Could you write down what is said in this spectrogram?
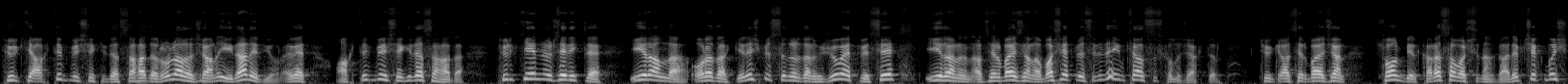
Türkiye aktif bir şekilde sahada rol alacağını ilan ediyor. Evet, aktif bir şekilde sahada. Türkiye'nin özellikle İran'la orada geniş bir sınırdan hücum etmesi, İran'ın Azerbaycan'la baş etmesini de imkansız kılacaktır. Çünkü Azerbaycan son bir kara savaşından galip çıkmış,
